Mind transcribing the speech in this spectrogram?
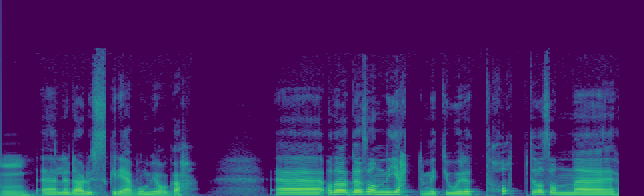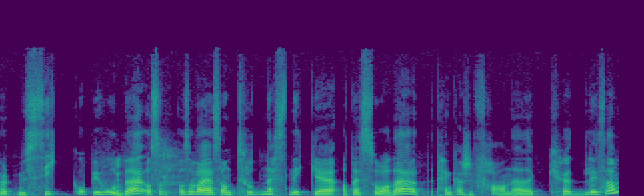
Mm. eller der du skrev om yoga. Uh, og det, det er sånn Hjertet mitt gjorde et hopp. Det var sånn, Jeg hørte musikk oppi hodet. Og så, og så var jeg sånn, trodde nesten ikke at jeg så det. Og tenkte kanskje faen, er det kødd, liksom?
